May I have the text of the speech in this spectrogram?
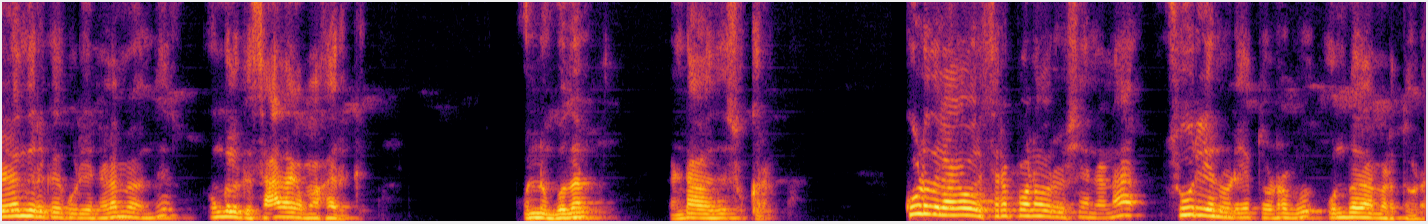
இழந்து இருக்கக்கூடிய நிலைமை வந்து உங்களுக்கு சாதகமாக இருக்கு. ஒன்று புதன் ரெண்டாவது சுக்கரன். கூடுதலாக ஒரு சிறப்பான ஒரு விஷயம் என்னென்னா சூரியனுடைய தொடர்பு ஒன்பதாம் இடத்தோட.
